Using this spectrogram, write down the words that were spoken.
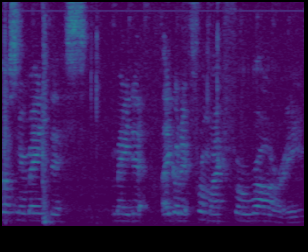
person who made this made it I got it from my Ferrari.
